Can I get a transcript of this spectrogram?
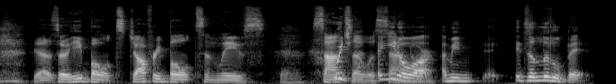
yeah. So he bolts. Joffrey bolts and leaves Sansa Which with uh, you know what? I mean, it's a little bit.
